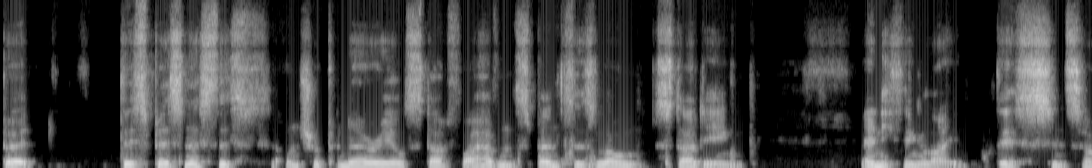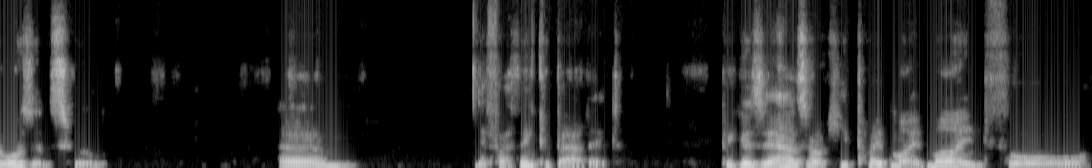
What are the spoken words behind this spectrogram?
but this business, this entrepreneurial stuff, I haven't spent as long studying anything like this since I was at school. Um, if I think about it, because it has occupied my mind for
